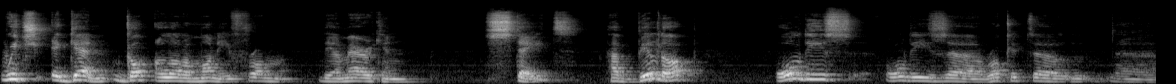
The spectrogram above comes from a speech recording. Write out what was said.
which again got a lot of money from the American state, have built up all these all these uh, rocket uh, uh,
